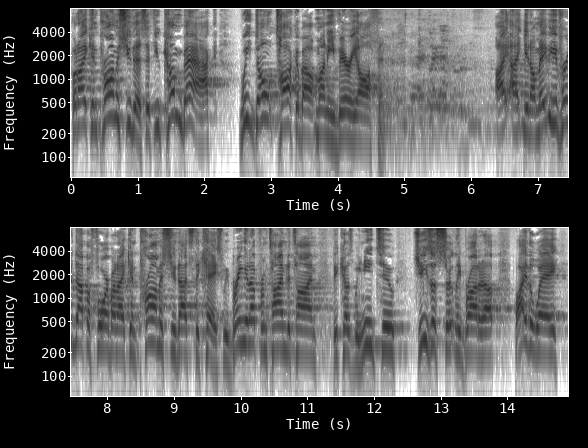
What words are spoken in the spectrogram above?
But I can promise you this. If you come back, we don't talk about money very often. I, I, you know, maybe you've heard that before, but I can promise you that's the case. We bring it up from time to time because we need to. Jesus certainly brought it up. By the way,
